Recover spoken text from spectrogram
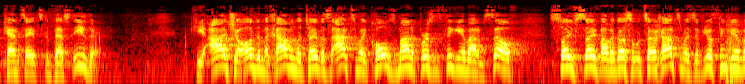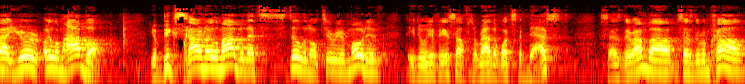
can't say it's the best either. Ki ad she'odem mechaven l'toivas atzmai kol zman a person's thinking about himself, soif soif avadosa atzmai. if you're thinking about your olam haba, your big schar in haba, that's still an ulterior motive, that you're doing it for yourself. So rather, what's the best? Says the Rambam, says the Ramchal,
